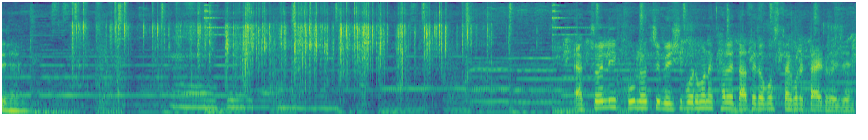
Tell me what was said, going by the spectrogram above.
ঢাল অ্যাকচুয়ালি কুল হচ্ছে বেশি পরিমাণে খেলে দাঁতের অবস্থা করে টাইট হয়ে যায়।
